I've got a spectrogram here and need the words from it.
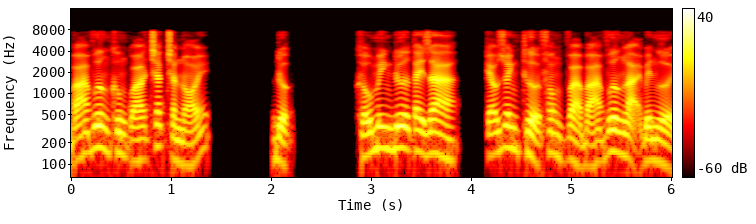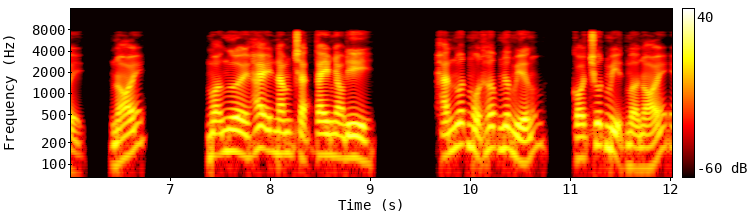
Bá vương không quá chắc chắn nói. Được. Khấu minh đưa tay ra, kéo doanh thừa phong và bá vương lại bên người, nói. Mọi người hãy nắm chặt tay nhau đi. Hắn nuốt một hớp nước miếng, có chút mịt mở nói.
